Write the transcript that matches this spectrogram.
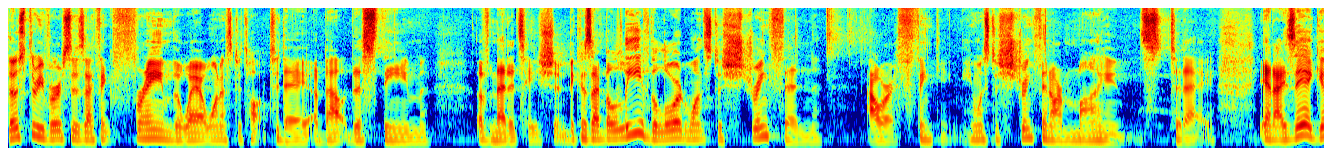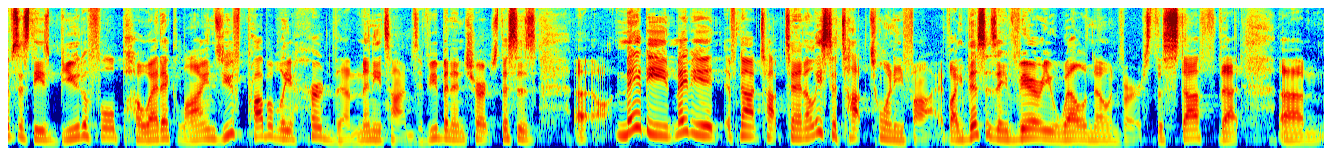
Those three verses, I think, frame the way I want us to talk today about this theme of meditation, because I believe the Lord wants to strengthen our thinking. He wants to strengthen our minds today. And Isaiah gives us these beautiful poetic lines. You've probably heard them many times. If you've been in church, this is uh, maybe, maybe if not top 10, at least a top 25. Like this is a very well known verse. The stuff that um,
